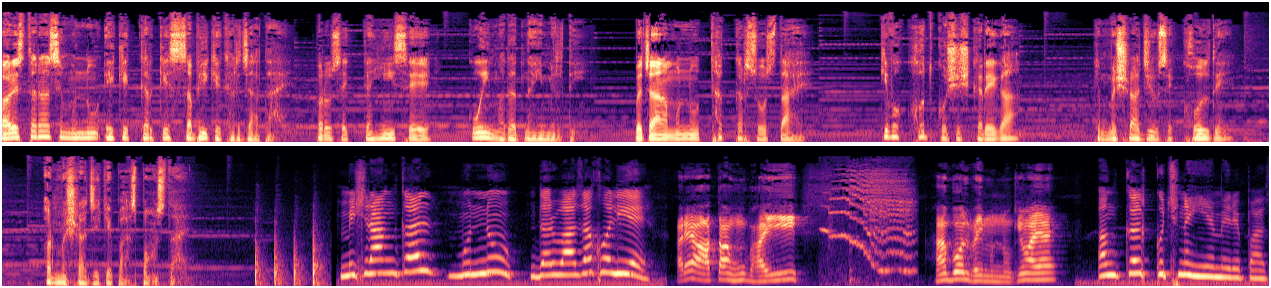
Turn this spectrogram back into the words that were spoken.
और इस तरह से मुन्नू एक एक करके सभी के घर जाता है पर उसे कहीं से कोई मदद नहीं मिलती। बेचारा मुन्नू थक कर सोचता है कि वो खुद कोशिश करेगा कि मिश्रा जी उसे खोल दें और मिश्रा जी के पास पहुँचता है। मिश्रा अंकल मुन्नू दरवाज़ा खोलिए। अरे आता हूँ भाई। हाँ बोल भाई मुन्नू क्यों आया है? अंकल कुछ नहीं है मेरे पास।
